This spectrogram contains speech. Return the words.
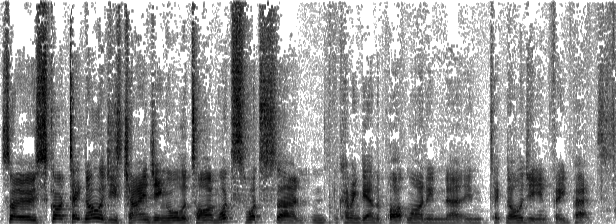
So Scott, technology is changing all the time. What's what's uh, coming down the pipeline in uh, in technology in feed pads?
